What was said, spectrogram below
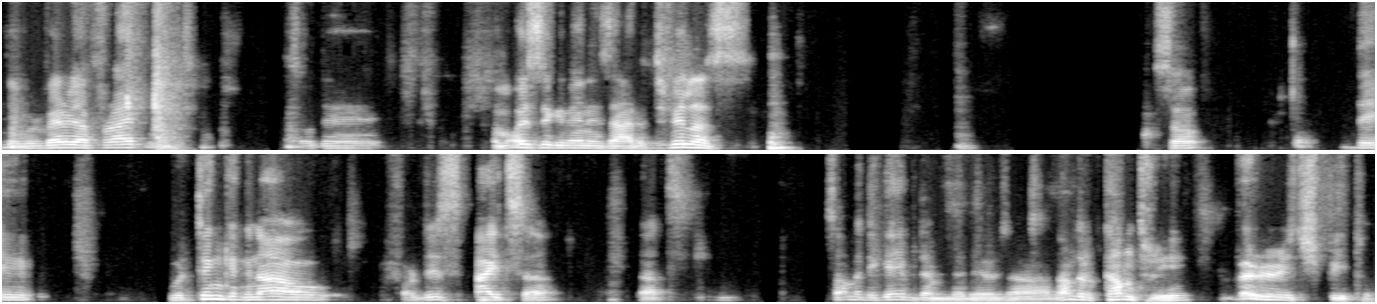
They were very frightened. So the am äußere gewesen is our tefillas. So they were thinking now for this Aitza that somebody gave them that there's another country, very rich people.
